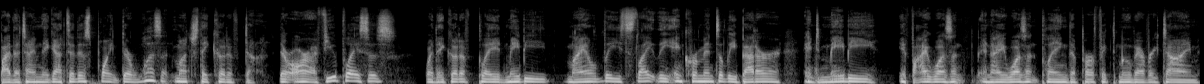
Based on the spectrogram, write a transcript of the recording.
by the time they got to this point, there wasn't much they could have done. There are a few places where they could have played maybe mildly, slightly incrementally better, and maybe if I wasn't and I wasn't playing the perfect move every time,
